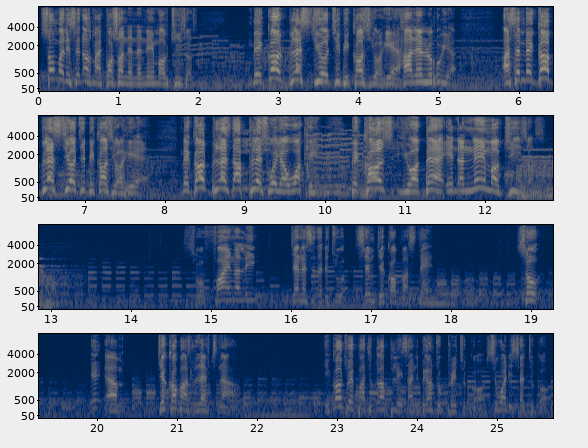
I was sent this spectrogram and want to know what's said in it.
Somebody said, That's my portion in the name of Jesus. May God bless DOG because you're here. Hallelujah. I said, May God bless DOG because you're here. May God bless that place where you're walking because you are there in the name of Jesus. So finally, Genesis 32, same Jacob verse 10. So um, Jacob has left now. He got to a particular place and he began to pray to God. See what he said to God.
